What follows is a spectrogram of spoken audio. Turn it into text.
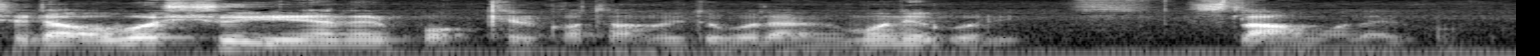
সেটা অবশ্যই ইরানের পক্ষের কথা হইতো বলে আমি মনে করি। আসসালামু আলাইকুম।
